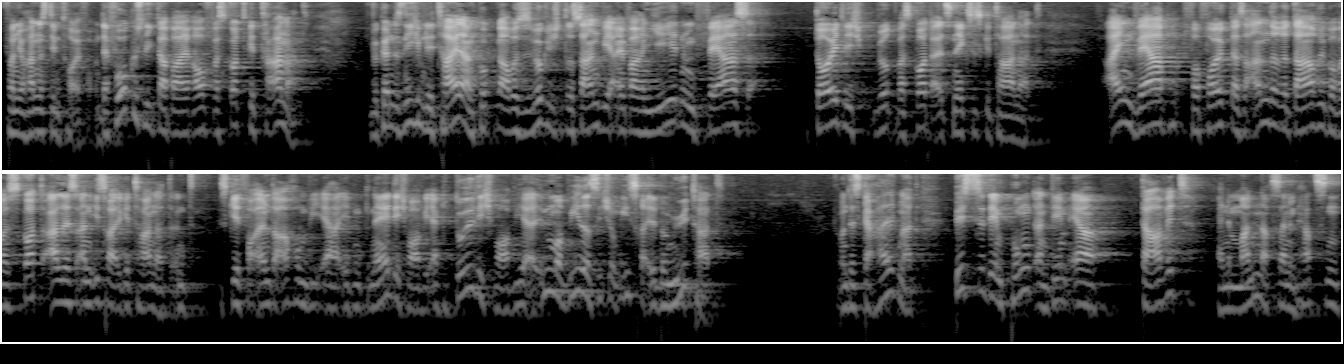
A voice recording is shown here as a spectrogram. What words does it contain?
von Johannes dem Täufer. Und der Fokus liegt dabei darauf, was Gott getan hat. Wir können das nicht im Detail angucken, aber es ist wirklich interessant, wie einfach in jedem Vers deutlich wird, was Gott als nächstes getan hat. Ein Verb verfolgt das andere darüber, was Gott alles an Israel getan hat. Und es geht vor allem darum, wie er eben gnädig war, wie er geduldig war, wie er immer wieder sich um Israel bemüht hat und es gehalten hat, bis zu dem Punkt, an dem er David, einem Mann nach seinem Herzen,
